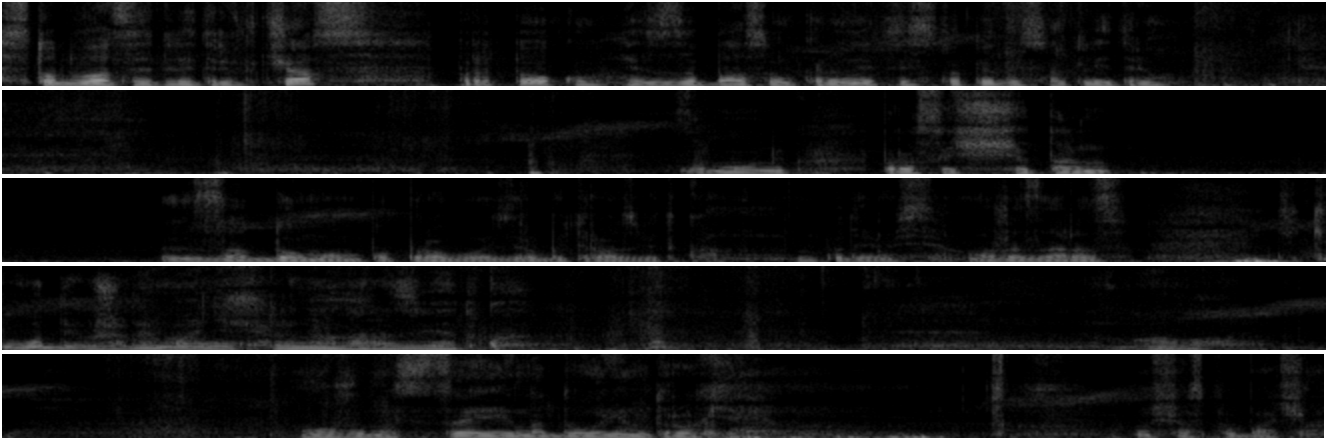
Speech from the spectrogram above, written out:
120 літрів в час притоку із запасом в криниці 150 літрів. Замовник просить ще там за домом попробую зробити розвідку. Ну, подивимося. Може зараз тільки води вже немає ні хрена на розвідку. Мало. Може ми з цієї надоїм трохи. Ну, зараз побачимо.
